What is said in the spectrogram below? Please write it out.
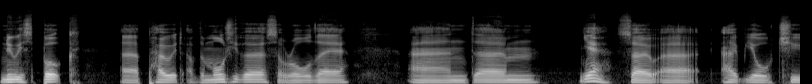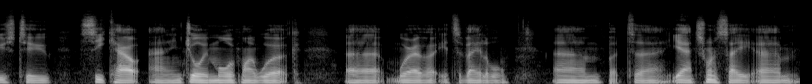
newest book, uh, Poet of the Multiverse, are all there. And um, yeah, so uh, I hope you'll choose to seek out and enjoy more of my work wherever it's available. Um, but yeah, I just want to say um,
